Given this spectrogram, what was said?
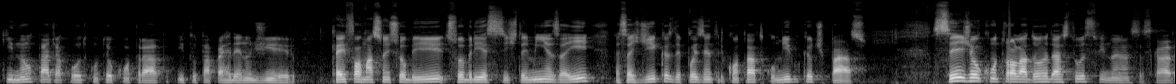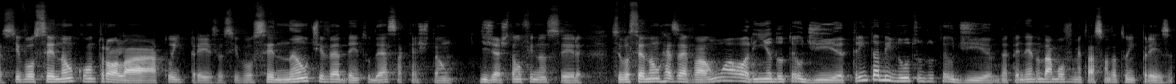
que não está de acordo com o teu contrato e tu está perdendo dinheiro. Quer informações sobre, sobre esses sisteminhas aí, essas dicas? Depois entre em contato comigo que eu te passo. Seja o controlador das tuas finanças, cara. Se você não controlar a tua empresa, se você não tiver dentro dessa questão de gestão financeira, se você não reservar uma horinha do teu dia, 30 minutos do teu dia, dependendo da movimentação da tua empresa,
